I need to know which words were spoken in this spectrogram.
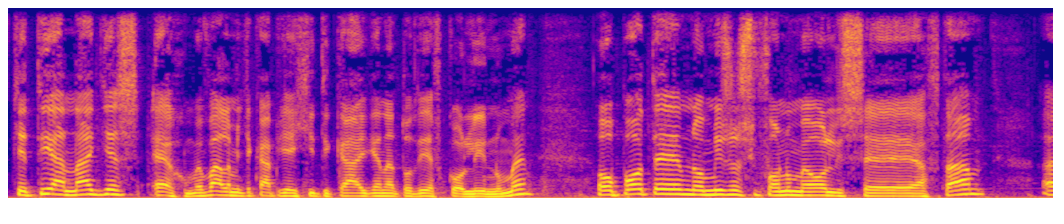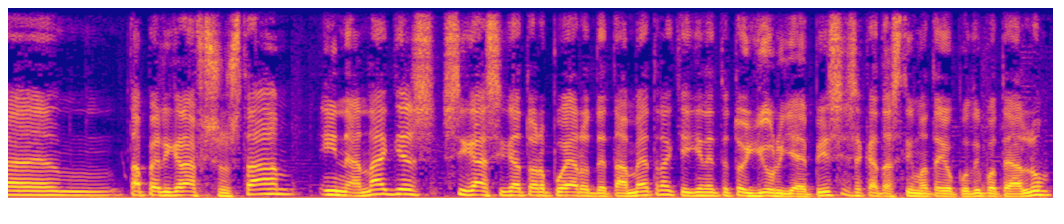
και τι ανάγκες έχουμε. Βάλαμε και κάποια ηχητικά για να το διευκολύνουμε. Οπότε νομίζω συμφωνούμε όλοι σε αυτά. Ε, τα περιγράφει σωστά. Είναι ανάγκες. Σιγά σιγά τώρα που έρονται τα μέτρα και γίνεται το Γιούρια επίσης σε καταστήματα ή οπουδήποτε αλλού,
